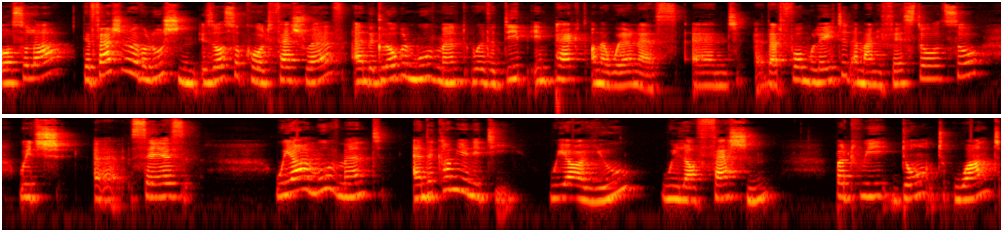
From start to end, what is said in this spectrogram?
Orsola, the fashion revolution is also called FashRev and a global movement with a deep impact on awareness and uh, that formulated a manifesto also which uh, says we are a movement and a community. We are you, we love fashion, but we don't want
